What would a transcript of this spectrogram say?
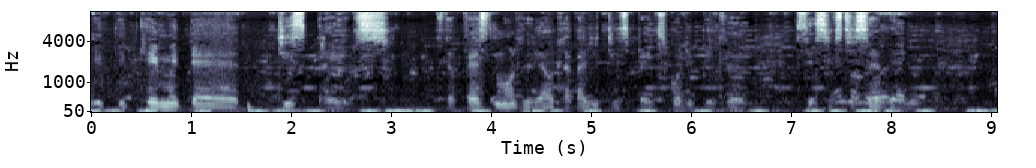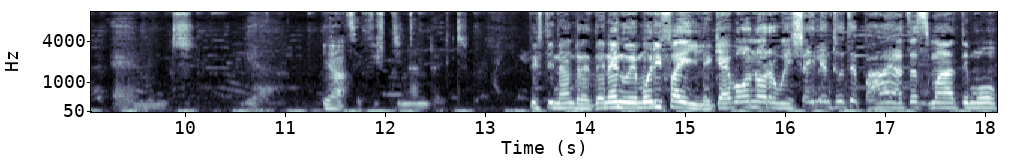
It, it came with the disc brakes. It's the first model out like a disc brakes the. It's a 67. And yeah, yeah it's a 1500. 1500 and then we modifyile ke a bona gore we shaile ntho tse baya tse smart mo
